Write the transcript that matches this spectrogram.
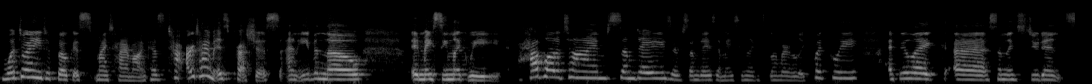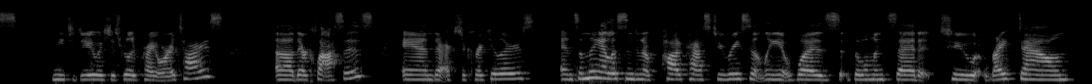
what do I need to focus my time on? Because t- our time is precious. And even though it may seem like we have a lot of time some days, or some days it may seem like it's going by really quickly, I feel like uh, something students need to do is just really prioritize uh, their classes and their extracurriculars and something I listened in a podcast to recently was the woman said to write down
